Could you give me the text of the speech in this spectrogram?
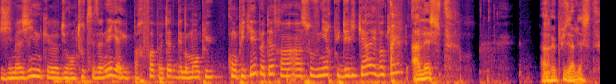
J'imagine que durant toutes ces années, il y a eu parfois peut-être des moments plus compliqués, peut-être un, un, souvenir plus délicat à évoquer? À l'Est, un peu plus à l'est.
